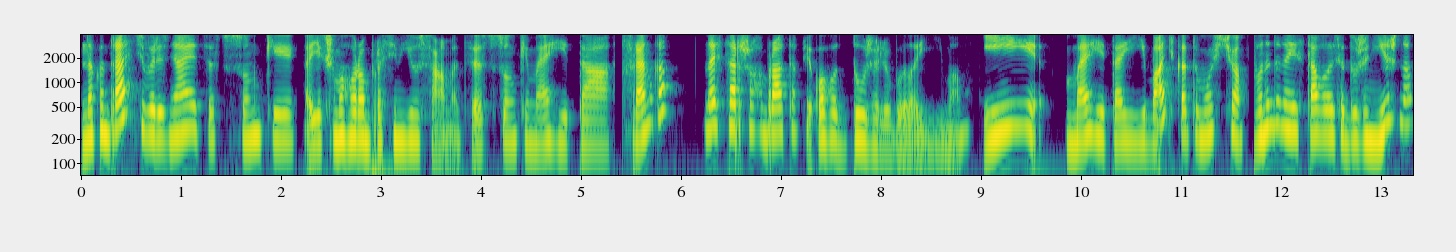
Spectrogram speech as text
На контрасті вирізняються стосунки, якщо ми говоримо про сім'ю саме, це стосунки Мегі та Френка. Найстаршого брата, якого дуже любила її мама, і Мегі та її батька, тому що вони до неї ставилися дуже ніжно,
